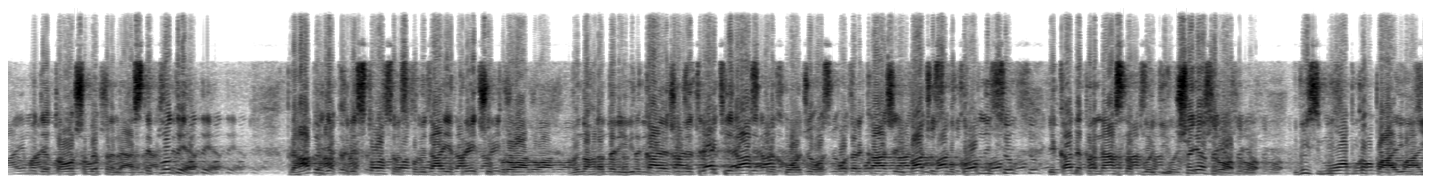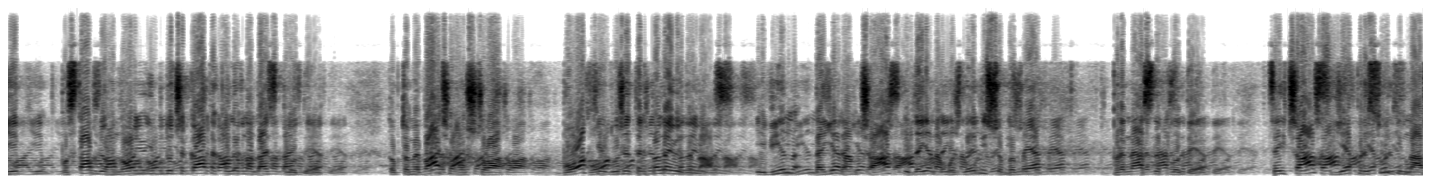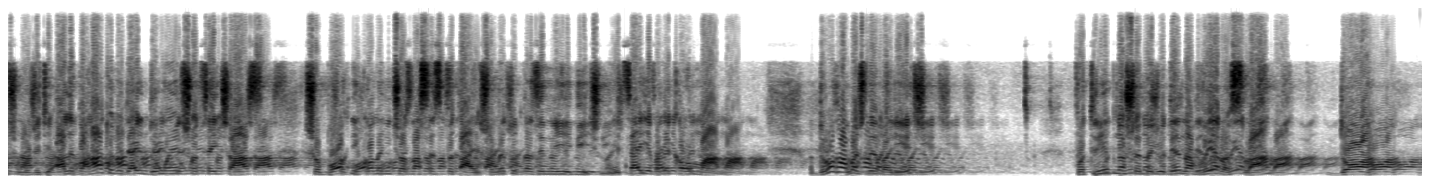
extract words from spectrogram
Маємо для того, щоб принести плоди. Пригадують, як Христос розповідає притчу про виноградарів. Він каже, що вже третій раз приходжу, господар каже, і бачу смоковницю, яка не принесла плодів. Що я зроблю? Візьму, обкопаю її, поставлю гною і буду чекати, коли вона дасть плоди. Тобто ми бачимо, що Бог є дуже терпеливий до нас, і Він дає нам час і дає нам можливість, щоб ми принесли плоди. Цей час є присутній в нашому житті, але багато людей думають, що цей час, що Бог ніколи нічого з нас не спитає, що ми тут на землі є вічно. І це є велика омана. Друга важлива річ. Потрібно, щоб людина виросла до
